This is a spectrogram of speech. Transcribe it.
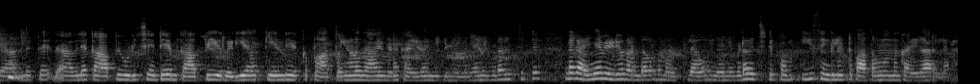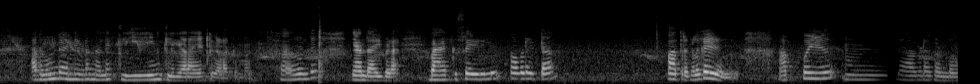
രാവിലത്തെ രാവിലെ കാപ്പി കുടിച്ചതിന്റെയും കാപ്പി റെഡിയാക്കിയതിന്റെയും ഒക്കെ പാത്രങ്ങൾ ഇതാ ഇവിടെ കഴുകാനിരിക്കുന്നുണ്ട് ഞാൻ ഇവിടെ വെച്ചിട്ട് എന്റെ കഴിഞ്ഞ വീഡിയോ കണ്ടവർക്ക് മനസ്സിലാവും. ഞാൻ ഇവിടെ വെച്ചിട്ട് ഇപ്പം ഈ സിംഗിളിട്ട് പാത്രങ്ങളൊന്നും കഴുകാറില്ല. അതുകൊണ്ട് തന്നെ ഇവിടെ നല്ല ക്ലീൻ ക്ലിയർ ആയിട്ട് കിടക്കുന്നു. അതുകൊണ്ട് ഞാൻ ദാ ഇവിടെ ബാക്ക് സൈഡിൽ അവിടെ ഇട്ട പാത്രങ്ങൾ കഴുകുന്നത് അപ്പോൾ അവിടെ കണ്ടോ?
